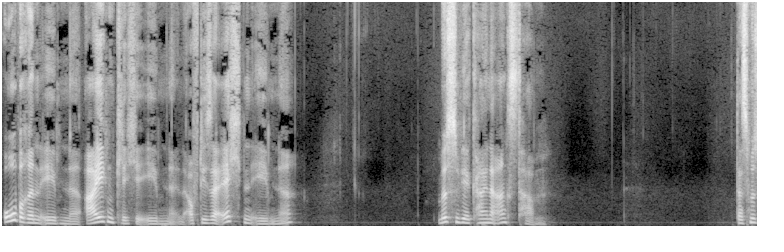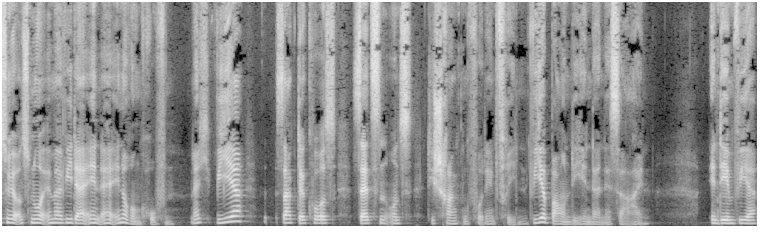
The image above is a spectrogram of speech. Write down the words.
oberen Ebene, eigentliche Ebene, auf dieser echten Ebene, müssen wir keine Angst haben. Das müssen wir uns nur immer wieder in Erinnerung rufen. Nicht? Wir, sagt der Kurs, setzen uns die Schranken vor den Frieden. Wir bauen die Hindernisse ein, indem wir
